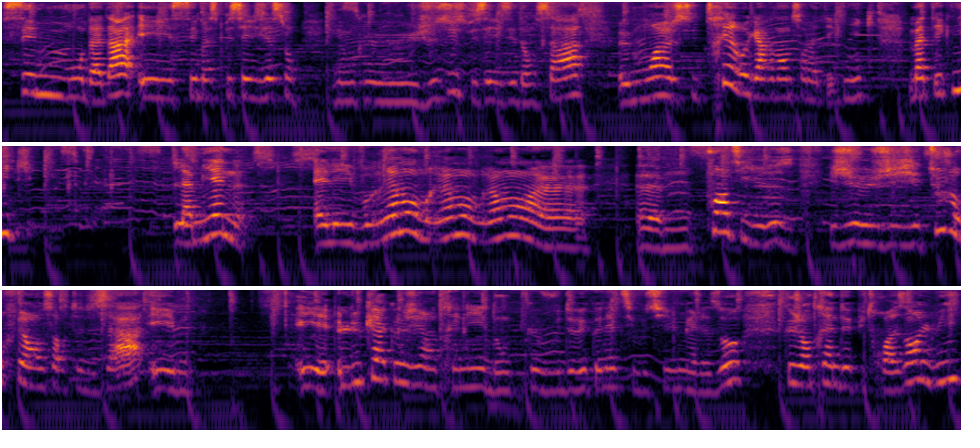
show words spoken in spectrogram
c'est mon dada et c'est ma spécialisation. Donc, euh, je suis spécialisée dans ça. moi, je suis très regardante sur la technique. Ma technique, la mienne, elle est vraiment, vraiment, vraiment pointilleuse. J'ai toujours fait en sorte de ça et et Lucas que j'ai entraîné, donc que vous devez connaître si vous suivez mes réseaux, que j'entraîne depuis 3 ans, lui,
